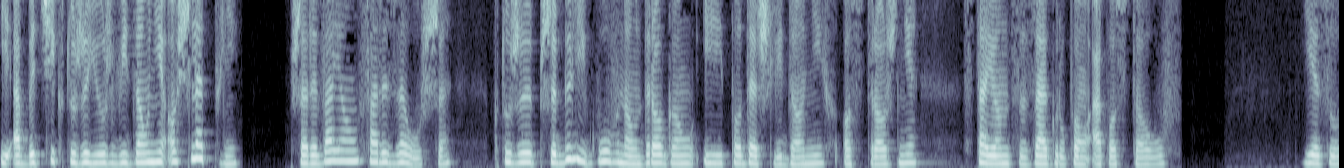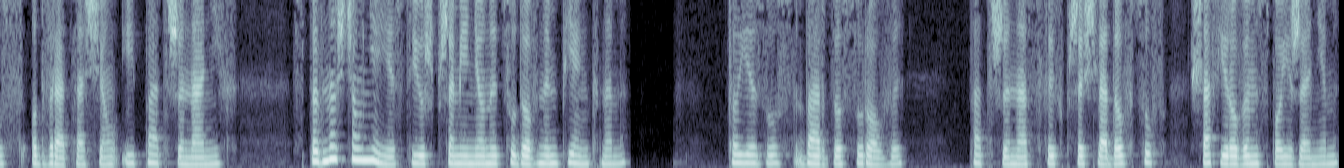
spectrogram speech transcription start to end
i aby ci, którzy już widzą, nie oślepli. Przerywają faryzeusze, którzy przybyli główną drogą i podeszli do nich ostrożnie, stając za grupą apostołów. Jezus odwraca się i patrzy na nich. Z pewnością nie jest już przemieniony cudownym pięknem. To Jezus bardzo surowy. Patrzy na swych prześladowców szafirowym spojrzeniem.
